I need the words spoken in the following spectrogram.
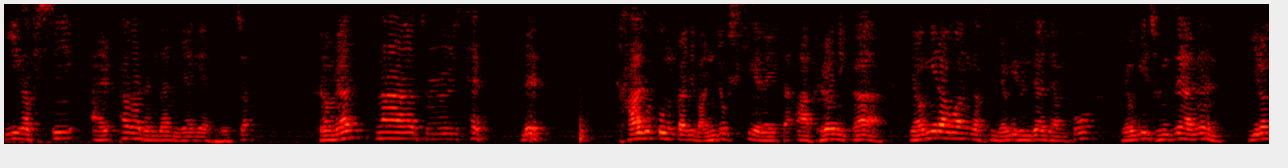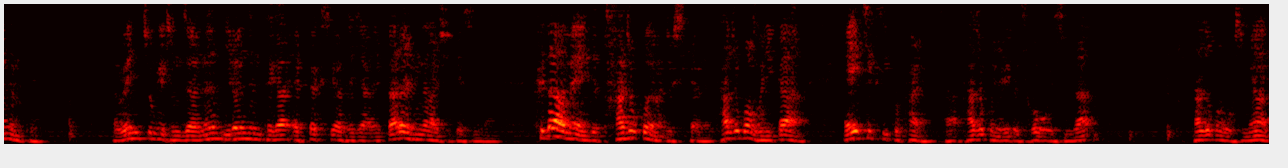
이 값이 알파가 된다는 이야기가 되겠죠. 그러면 하나 둘 셋 넷 가조건까지 만족시키게 되겠다. 아 그러니까 0이라고 하는 값은 여기 존재하지 않고 여기 존재하는 이런 형태 자, 왼쪽에 존재하는 이런 형태가 fx가 되지 않을까를 생각할 수 있겠습니다. 그 다음에 이제 다 조건을 만족시켜야 돼. 다 조건을 보니까 hx 이퀄 8. 자, 다 조건 여기다 적어보겠습니다. 다 조건을 보시면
